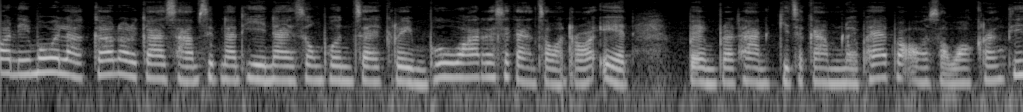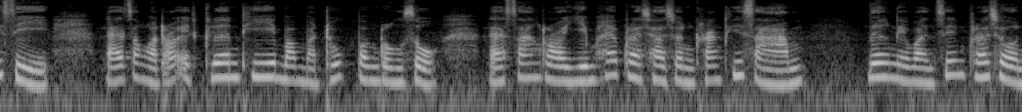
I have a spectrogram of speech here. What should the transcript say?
วันนี้เมื่อเวลา9นาฬิกา30 นาที นายทรงพลใจกริมผู้ว่าราชการจังหวัดร้อยเอ็ด เป็นประธานกิจกรรมหน่วยแพทย์ปอสวครั้งที่ 4 และจังหวัดร้อยเอ็ดเคลื่อนที่บำบัดทุกข์บำรุงสุข และสร้างรอยยิ้มให้ประชาชนครั้งที่ 3 เนื่องในวันสิ้นพระชน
